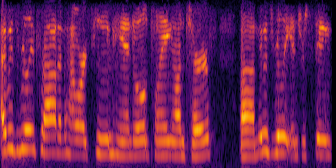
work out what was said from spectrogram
I was really proud of how our team handled playing on turf. Um, it was really interesting.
